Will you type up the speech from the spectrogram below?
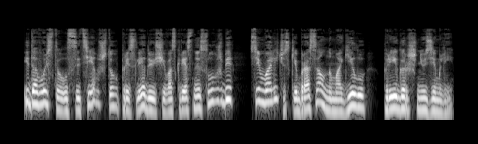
и довольствовался тем, что при следующей воскресной службе символически бросал на могилу пригоршню земли.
